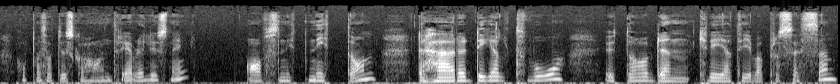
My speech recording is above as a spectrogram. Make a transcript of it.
Hoppas att du ska ha en trevlig lyssning. Avsnitt 19. Det här är del 2 utav den kreativa processen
